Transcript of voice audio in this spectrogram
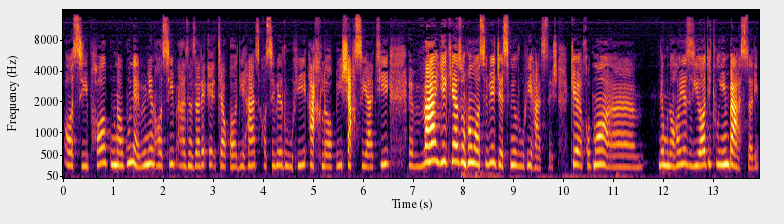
آسیب ها گوناگونه. ببینین آسیب از نظر اعتقادی هست آسیب روحی اخلاقی شخصیتی و یکی از اونها آسیب جسمی و روحی هستش که خب ما نمونه های زیادی تو این بحث داریم.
